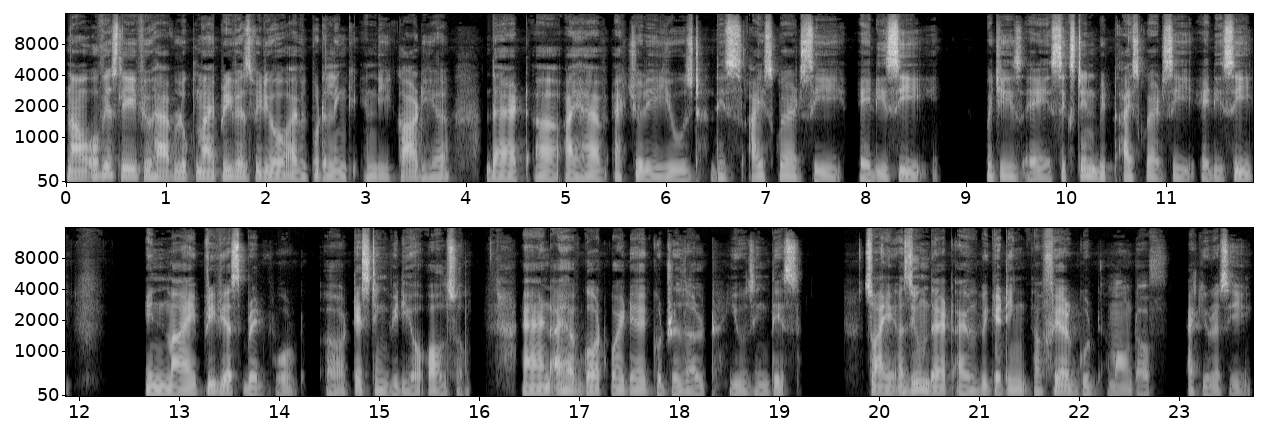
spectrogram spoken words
now obviously if you have looked my previous video I will put a link in the card here that uh, I have actually used this I2C ADC which is a 16 bit I2C ADC in my previous breadboard uh, testing video also and I have got quite a good result using this. So I assume that I will be getting a fair good amount of accuracy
